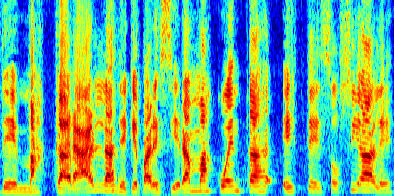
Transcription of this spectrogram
de mascararlas, de que parecieran más cuentas este, sociales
